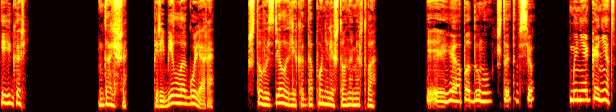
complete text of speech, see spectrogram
Игорь?» «Дальше», — перебила Гуляра. «Что вы сделали, когда поняли, что она мертва?» И «Я подумал, что это все. Мне конец.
